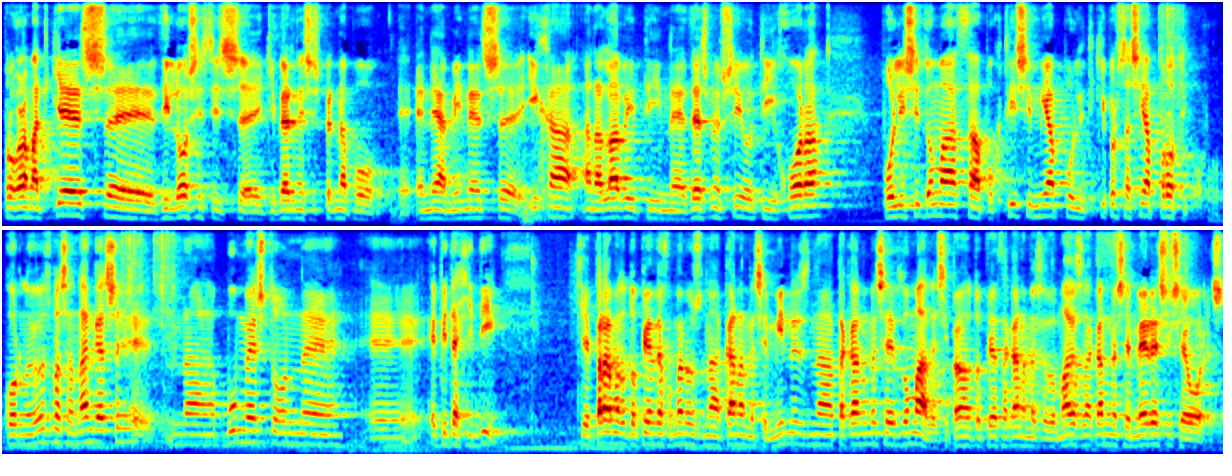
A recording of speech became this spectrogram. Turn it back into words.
προγραμματικές ε, δηλώσεις της ε, κυβέρνησης πριν από ε, εννέα μήνες είχα αναλάβει την δέσμευση ότι η χώρα πολύ σύντομα θα αποκτήσει μια πολιτική προστασία πρότυπο. Ο κορονοϊός μας ανάγκασε να μπούμε στον επιταχυντή και πράγματα τα οποία ενδεχομένως να κάναμε σε μήνες να τα κάνουμε σε εβδομάδες. Ή πράγματα τα οποία θα κάναμε σε εβδομάδες να κάνουμε σε μέρες ή σε ώρες.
